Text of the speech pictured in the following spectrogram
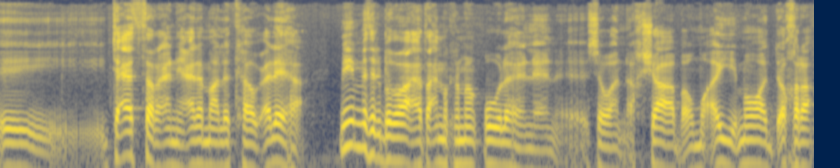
إيه، تعثر يعني على مالكها وعليها مين مثل البضاعه طال عمرك المنقولة يعني سواء أخشاب أو اي مواد أخرى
